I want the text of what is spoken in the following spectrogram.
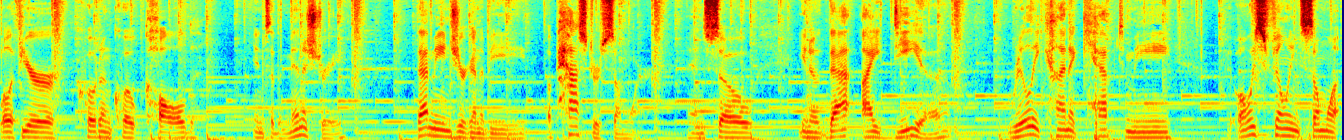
well, if you're quote unquote called into the ministry, that means you're going to be a pastor somewhere. And so, you know, that idea really kind of kept me always feeling somewhat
